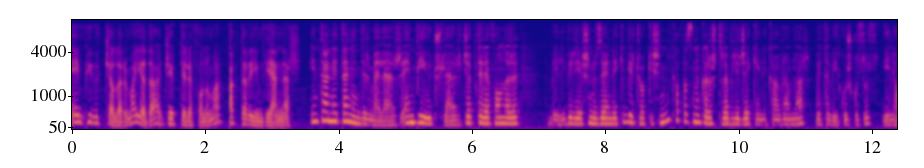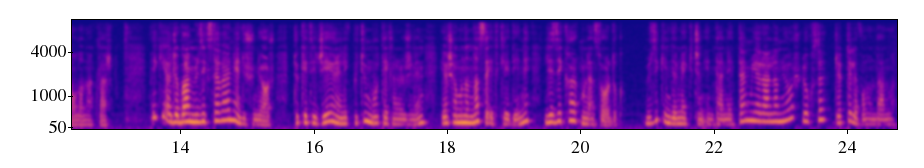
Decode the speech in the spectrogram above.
MP3 çalarıma ya da cep telefonuma aktarayım diyenler. İnternetten indirmeler, MP3'ler, cep telefonları belli bir yaşın üzerindeki birçok kişinin kafasını karıştırabilecek yeni kavramlar ve tabii kuşkusuz yeni olanaklar. Peki acaba müziksever ne düşünüyor? Tüketiciye yönelik bütün bu teknolojinin yaşamını nasıl etkilediğini Lizzie Kirkman'a sorduk. Müzik indirmek için internetten mi yararlanıyor yoksa cep telefonundan mı?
